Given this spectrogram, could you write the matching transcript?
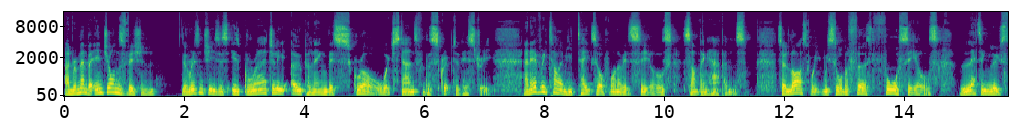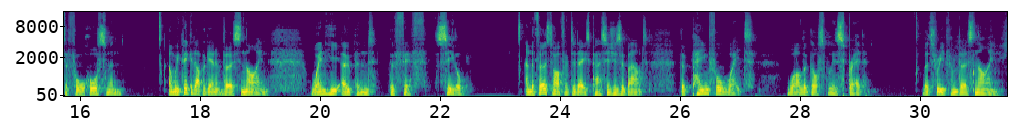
And remember, in John's vision, the risen Jesus is gradually opening this scroll which stands for the script of history. And every time he takes off one of its seals, something happens. So last week we saw the first four seals letting loose the four horsemen. And we pick it up again at verse 9 when he opened the fifth seal. And the first half of today's passage is about the painful wait while the gospel is spread. Let's read from verse 9.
